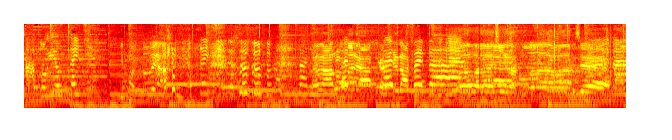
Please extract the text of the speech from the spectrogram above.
啊，朋友再见！你好多呀！再见！拜拜，大家，感谢大家，拜拜！拜拜，谢谢大厨，拜拜，谢谢，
